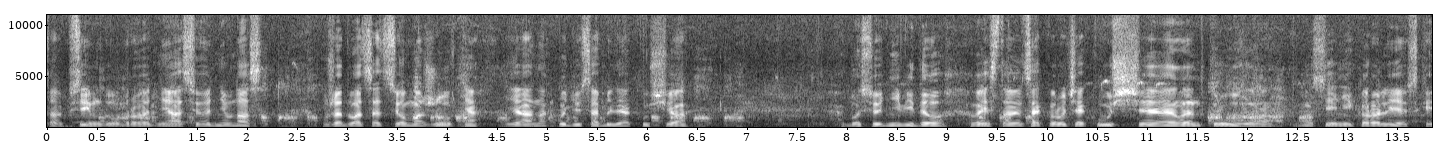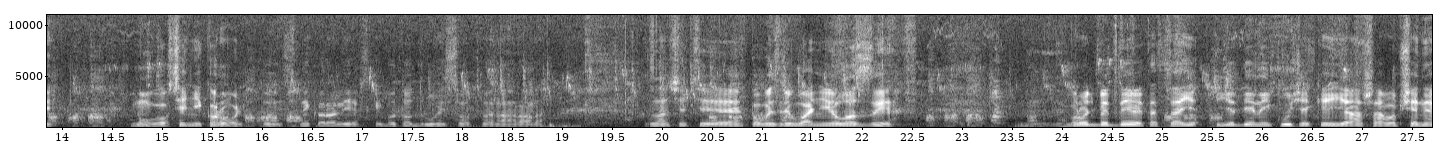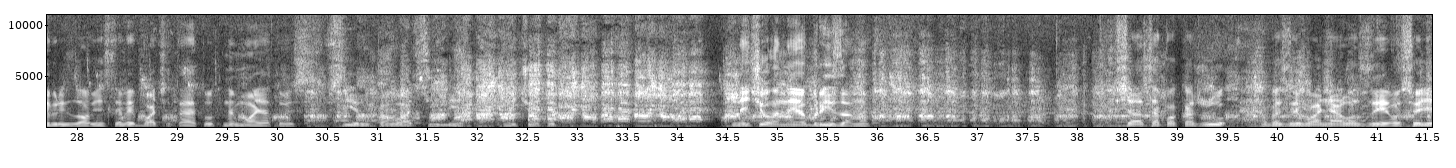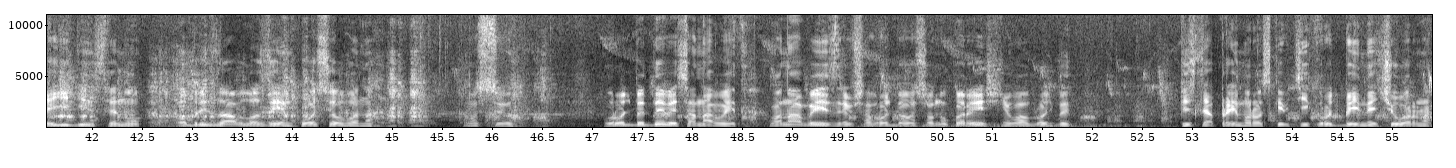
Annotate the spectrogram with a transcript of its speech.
Так, всім доброго дня. Сьогодні у нас вже 27 жовтня. Я знаходжуся біля куща. Бо сьогодні відео виставив. Це коротше кущ Land осінній королівський. Ну, осінній король, тобто не королівський, бо то другий сорт винограда. Значить, е, по визріванню лози. Вроді би дивитесь, це єдиний кущ, який я ще взагалі не обрізав. Якщо ви бачите, тут немає. Тобто всі рукава цілі, нічого тут нічого не обрізано. Зараз я покажу визрівання лози. Ось я єдине обрізав лозинку, ось вона. Ось. Вроді би дивишся на вид. Вона визрівша, вроді ось, ну коричнева, вроді після приморозків тих, вроді би і не чорна.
